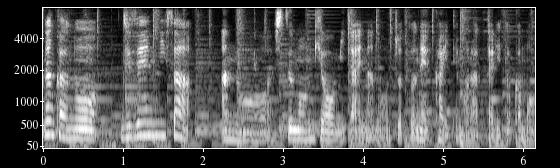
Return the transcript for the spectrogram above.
なんかあの事前にさあの質問票みたいなのをちょっとね書いてもらったりとかも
